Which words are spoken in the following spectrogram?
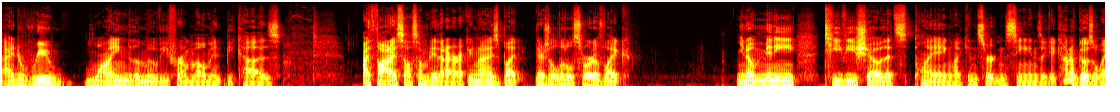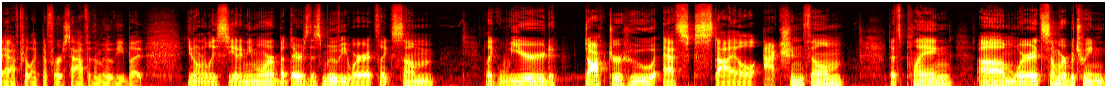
I had to rewind the movie for a moment because I thought I saw somebody that I recognized, but there's a little sort of like, you know, mini TV show that's playing like in certain scenes. Like it kind of goes away after like the first half of the movie, but you don't really see it anymore. But there's this movie where it's like some like weird Doctor Who esque style action film that's playing, um, where it's somewhere between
